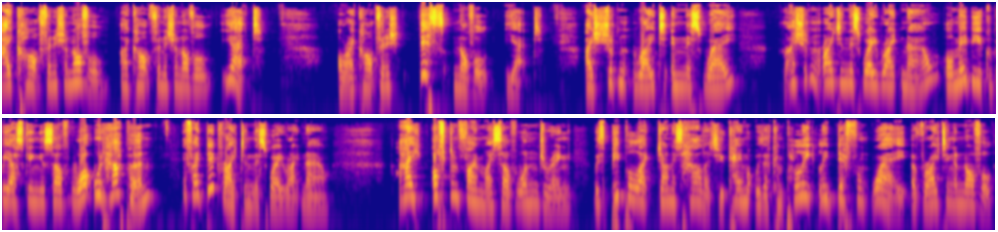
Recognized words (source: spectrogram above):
I can't finish a novel. I can't finish a novel yet. Or I can't finish this novel yet. I shouldn't write in this way. I shouldn't write in this way right now. Or maybe you could be asking yourself, what would happen if I did write in this way right now? I often find myself wondering with people like Janice Hallett, who came up with a completely different way of writing a novel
